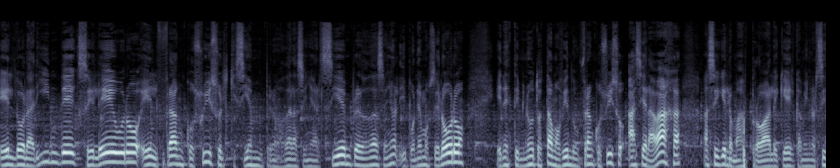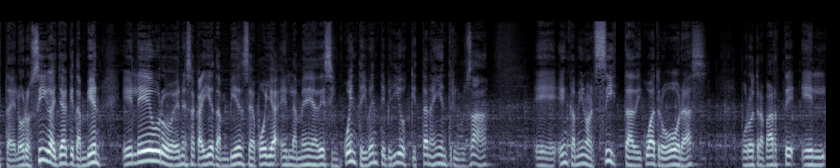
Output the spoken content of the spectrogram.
El dólar index, el euro, el franco suizo, el que siempre nos da la señal, siempre nos da la señal. Y ponemos el oro. En este minuto estamos viendo un franco suizo hacia la baja. Así que es lo más probable que el camino alcista del oro siga, ya que también el euro en esa caída también se apoya en la media de 50 y 20 periodos que están ahí entrecruzadas. Eh, en camino alcista de 4 horas. Por otra parte, el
